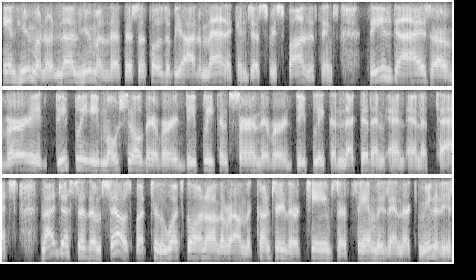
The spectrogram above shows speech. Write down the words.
inhuman or non-human that they're supposed to be automatic and just respond to things. These guys are very deeply emotional. They're very deeply concerned. They're very deeply connected and, and, and attached, not just to themselves, but to what's going on around the country, their teams, their families, and their communities.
